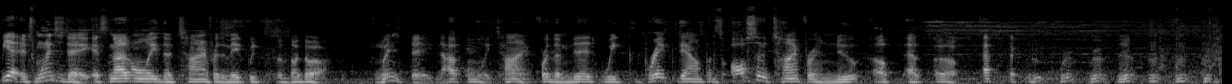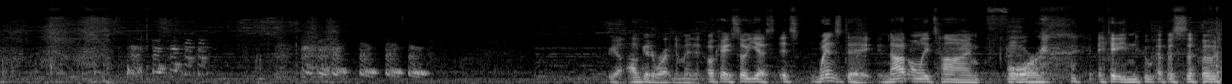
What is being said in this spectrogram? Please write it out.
yeah, it's Wednesday. It's not only the time for the midweek uh, Wednesday, not only time for the midweek breakdown, but it's also time for a new uh, uh, uh, yeah, I'll get it right in a minute. Okay, so yes, it's Wednesday. Not only time for a new episode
